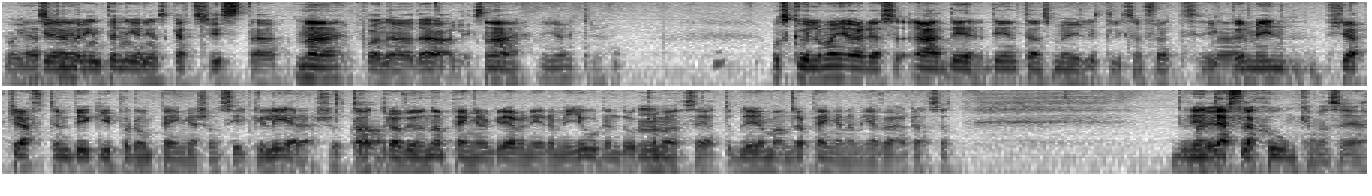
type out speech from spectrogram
man gräver skulle- inte ner i en skattkista Nej, på en öde ö. Liksom. nej, man gör inte det. Och skulle man göra det så, ja, det, det är inte ens möjligt liksom för att Nej. ekonomin, köpkraften bygger ju på de pengar som cirkulerar. Så ta, Ja. drar vi undan pengar och gräver ner dem i jorden då kan Mm. man säga att då blir de andra pengarna mer värda. Så det blir Ja, en just det. deflation kan man säga.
